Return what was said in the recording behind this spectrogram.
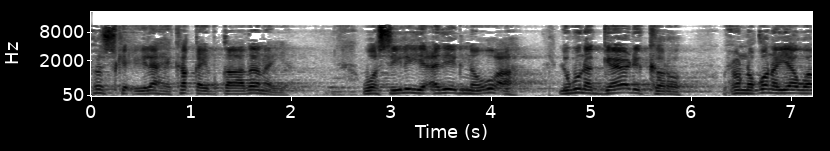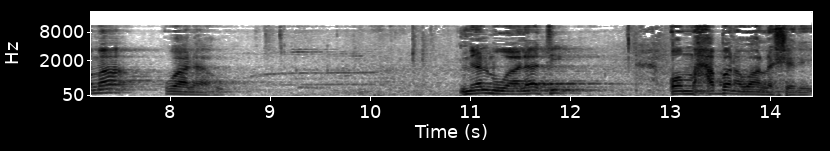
xuska ilaahay ka qayb qaadanaya wasiile iyo adeegna u ah laguna gaadhi karo wuxuu noqonayaa wamaa waalaahu min almuwaalaati oo maxabana waa la sheegay.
